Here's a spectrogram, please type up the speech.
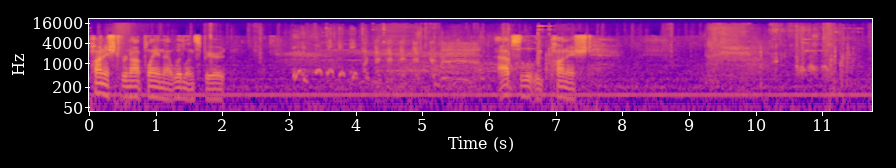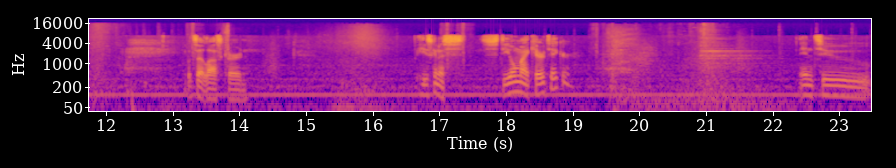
Punished for not playing that woodland spirit. Absolutely punished. What's that last card? He's gonna steal my caretaker? Into...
